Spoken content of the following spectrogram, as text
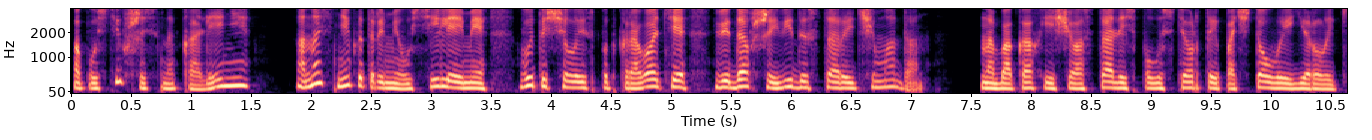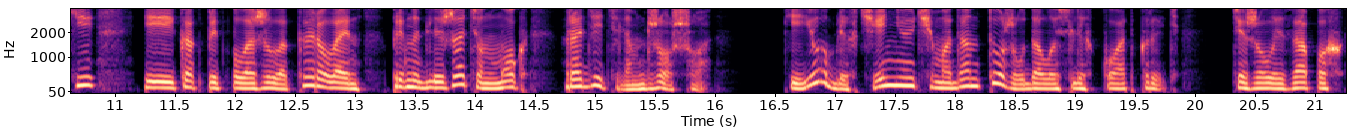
Опустившись на колени, она с некоторыми усилиями вытащила из-под кровати видавший виды старый чемодан. На боках еще остались полустертые почтовые ярлыки, и, как предположила Кэролайн, принадлежать он мог родителям Джошуа. К ее облегчению чемодан тоже удалось легко открыть. Тяжелый запах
